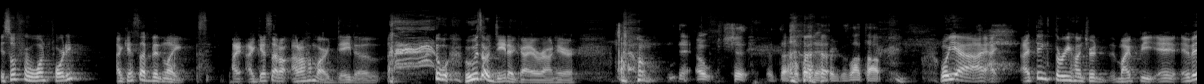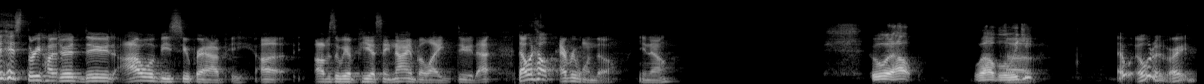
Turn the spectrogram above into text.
It's for 140. I guess I've been like, I, I guess I don't, I don't have our data. Who's our data guy around here? Um, Oh shit! I hope I didn't break this laptop. well, yeah, I, I I think 300 might be. If it hits 300, dude, I would be super happy. Uh, obviously we have PSA nine, but like, dude, that that would help everyone though. You know. Who would help? Well, help Luigi? Uh, it, it would right.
